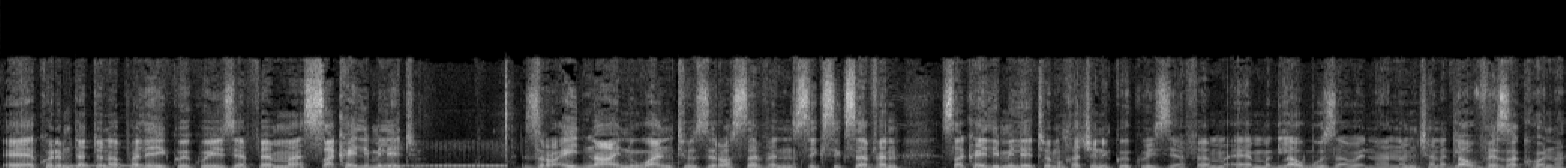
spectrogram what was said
eh khona emtatweni aphale ikwekwezi fm sakha ilimi lethu. 089 sakha ilimi lethu emhatshweni ikwekwezi fm um kula ubuza wena namtshana kula uveza khona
